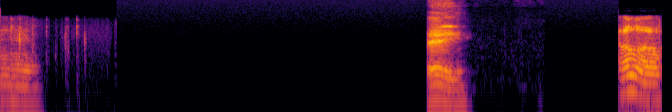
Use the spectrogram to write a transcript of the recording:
Hey, Hello.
